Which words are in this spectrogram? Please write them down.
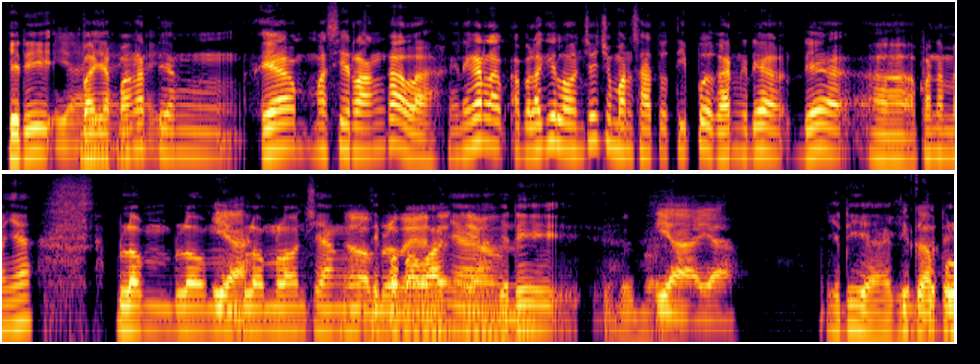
Jadi Iya, banyak iya, banget iya, iya. yang ya masih langka lah. Ini kan ap- apalagi launchnya cuma satu tipe kan. Dia dia eh, apa namanya? belum belum Iya. belum launch yang Oh, tipe bawahnya. yang- Jadi iya iya jadi ya gitu 30 deh.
